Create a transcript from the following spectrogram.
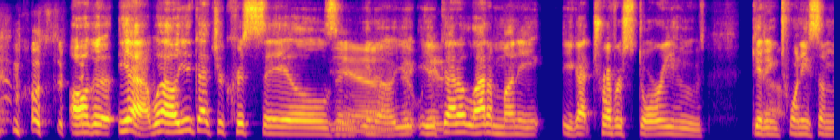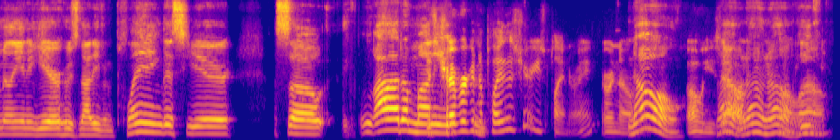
most of all the yeah well you got your chris sales and you know you, it- you it- got a lot of money you got trevor story who's getting Yeah. 20 some million a year who's not even playing this year so a lot of money Is Trevor going to play this year? He's playing, right? Or no? no Oh, he's no out. no no Oh, wow.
